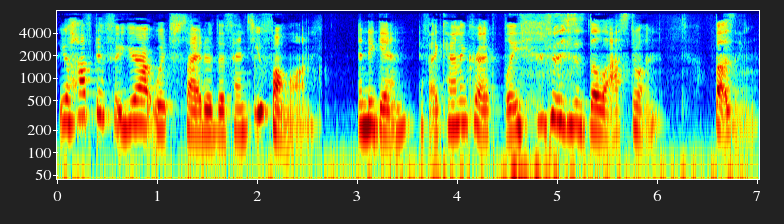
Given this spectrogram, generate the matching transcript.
You'll have to figure out which side of the fence you fall on. And again, if I counted correctly, this is the last one. Buzzing.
